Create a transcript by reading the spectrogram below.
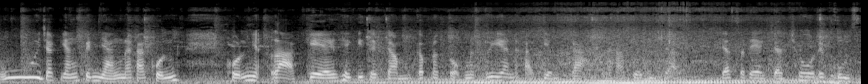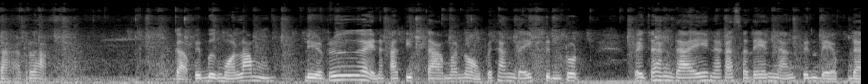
อู้ยจากยังเป็นอยังนะคะขนขนหลากแกให้กิจกรรมกับนักตกนักเรียนนะคะ เตรียมการนะคะ เพื่อที่จะจะแสดงจะโชว์ในกลุ่มสาระกับไปเบิ่งหมอลำเรื่อยๆนะคะ ติดตามมาน้องไปทางใดขึ้นรถ ไปจ้างใดนะคะ แสดงหนังเป็นแบบใด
